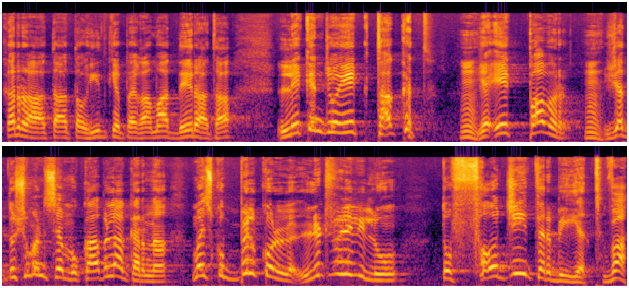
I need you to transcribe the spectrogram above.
کر رہا تھا توحید کے پیغامات دے رہا تھا لیکن جو ایک طاقت یا ایک پاور یا دشمن سے مقابلہ کرنا میں اس کو بالکل لٹرلی لوں تو فوجی تربیت واہ۔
